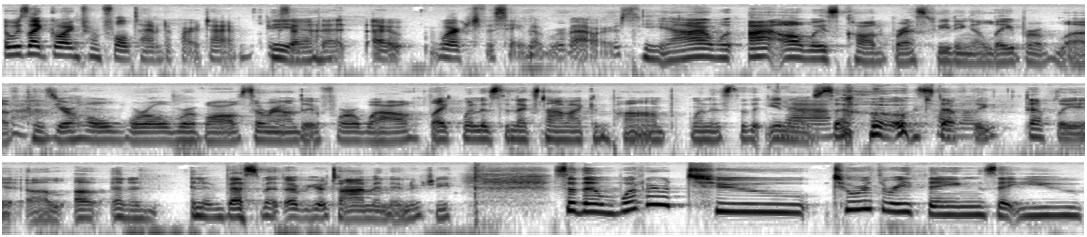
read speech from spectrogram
it was like going from full time to part time, except Yeah. that I worked the same number of hours. yeah I wa- I always called breastfeeding a labor of love because your whole world revolves around it for a while like when is the next time i can pump when is the you know Yeah, so it's definitely definitely a, a, an, an investment of your time and energy so then what are two two or three things that you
